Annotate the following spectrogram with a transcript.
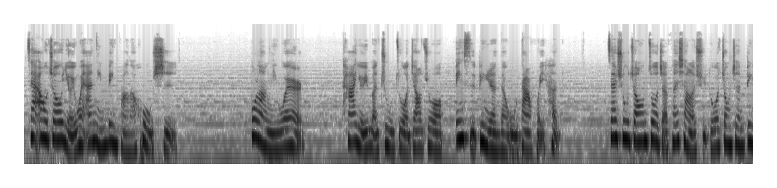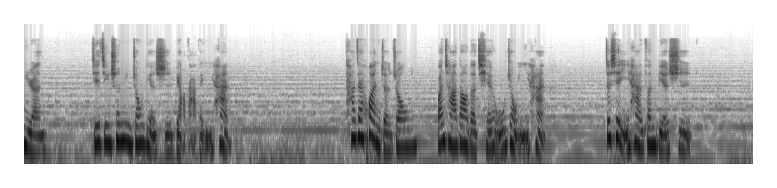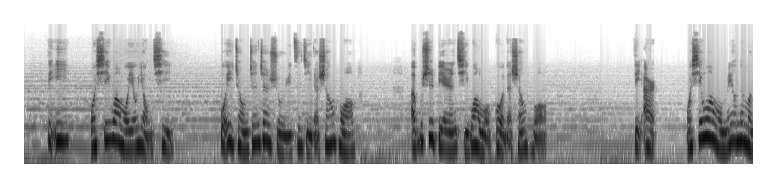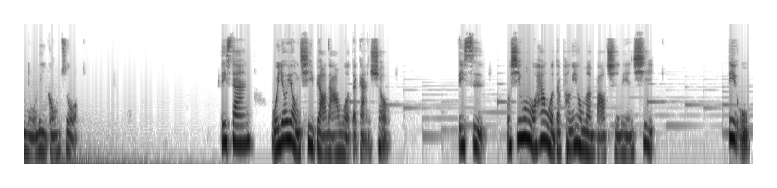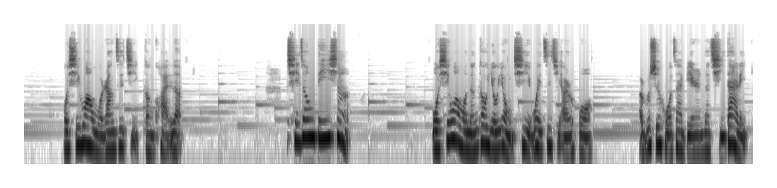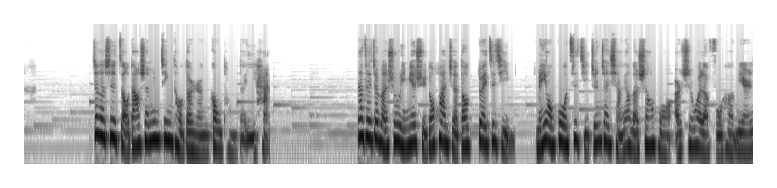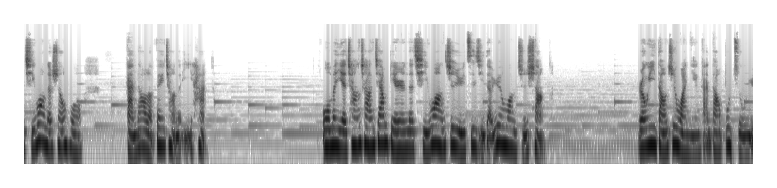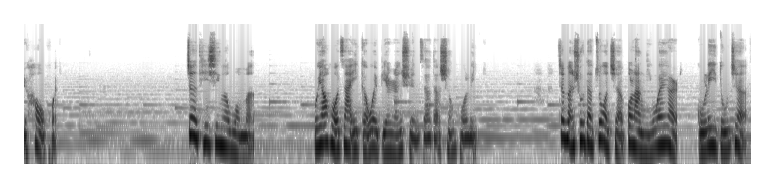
在澳洲有一位安宁病房的护士布朗尼威尔，他有一本著作叫做《濒死病人的五大悔恨》。在书中，作者分享了许多重症病人。接近生命终点时表达的遗憾，他在患者中观察到的前五种遗憾，这些遗憾分别是：第一，我希望我有勇气过一种真正属于自己的生活，而不是别人期望我过的生活；第二，我希望我没有那么努力工作。第三，我有勇气表达我的感受。第四，我希望我和我的朋友们保持联系。第五，我希望我让自己更快乐。其中第一项，我希望我能够有勇气为自己而活，而不是活在别人的期待里。这个是走到生命尽头的人共同的遗憾。那在这本书里面，许多患者都对自己没有过自己真正想要的生活，而是为了符合别人期望的生活，感到了非常的遗憾。我们也常常将别人的期望置于自己的愿望之上，容易导致晚年感到不足与后悔。这提醒了我们，不要活在一个为别人选择的生活里。这本书的作者布朗尼威尔鼓励读者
